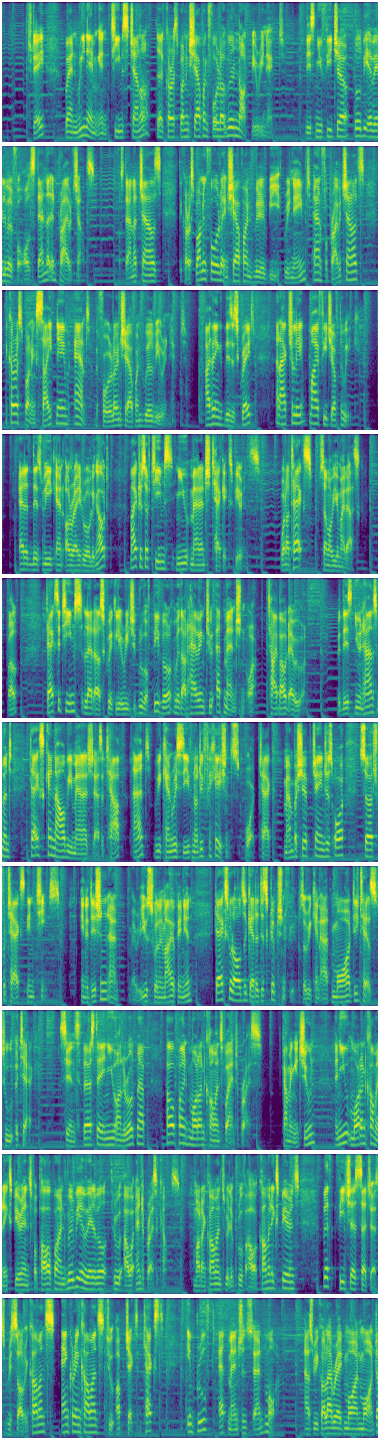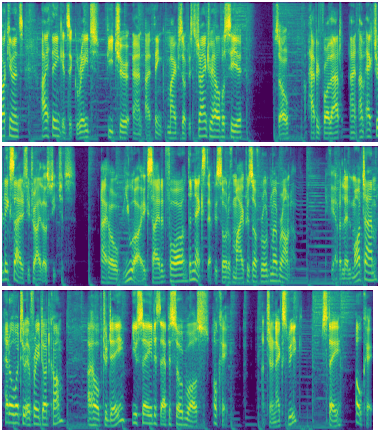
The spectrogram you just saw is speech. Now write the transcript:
Today, when renaming in Teams channel, the corresponding SharePoint folder will not be renamed. This new feature will be available for all standard and private channels. For standard channels, the corresponding folder in SharePoint will be renamed, and for private channels, the corresponding site name and the folder in SharePoint will be renamed. I think this is great, and actually my feature of the week. Added this week and already rolling out, Microsoft Teams' new managed tag experience. What are tags? Some of you might ask. Well, tags to teams let us quickly reach a group of people without having to add mention or type out everyone. With this new enhancement, tags can now be managed as a tab and we can receive notifications for tag membership changes or search for tags in Teams. In addition, and very useful in my opinion, tags will also get a description field so we can add more details to a tag. Since Thursday new on the roadmap, PowerPoint Modern Comments for Enterprise. Coming in June, a new Modern Comment experience for PowerPoint will be available through our enterprise accounts. Modern Comments will improve our comment experience with features such as resolving comments, anchoring comments to objects and text, improved add mentions, and more. As we collaborate more and more on documents, I think it's a great feature, and I think Microsoft is trying to help us here. So I'm happy for that, and I'm actually excited to try those features. I hope you are excited for the next episode of Microsoft Roadmap Roundup. If you have a little more time, head over to afraid.com. I hope today you say this episode was okay. Until next week, stay okay.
